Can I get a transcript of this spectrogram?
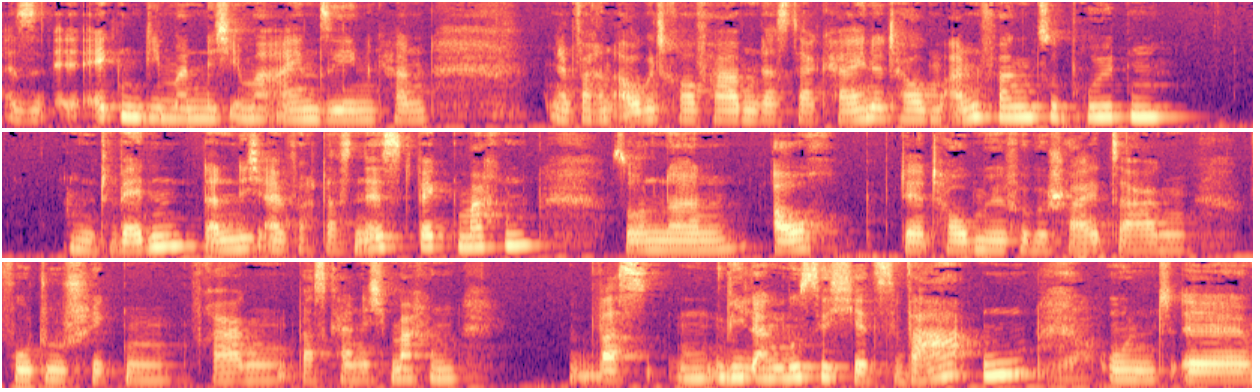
also Ecken, die man nicht immer einsehen kann, einfach ein Auge drauf haben, dass da keine Tauben anfangen zu brüten. Und wenn, dann nicht einfach das Nest wegmachen, sondern auch der Taubenhilfe Bescheid sagen, Foto schicken, fragen, was kann ich machen, was, wie lange muss ich jetzt warten Ja. und äh,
